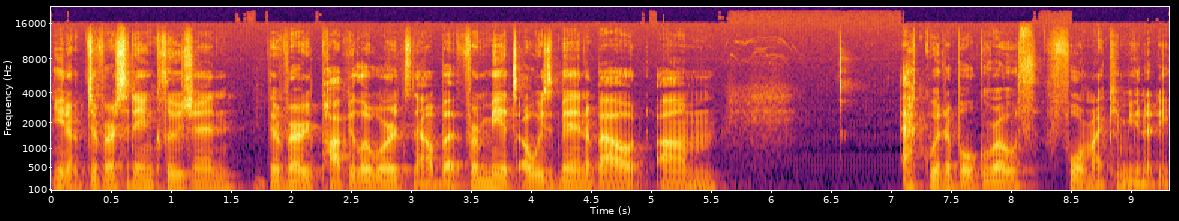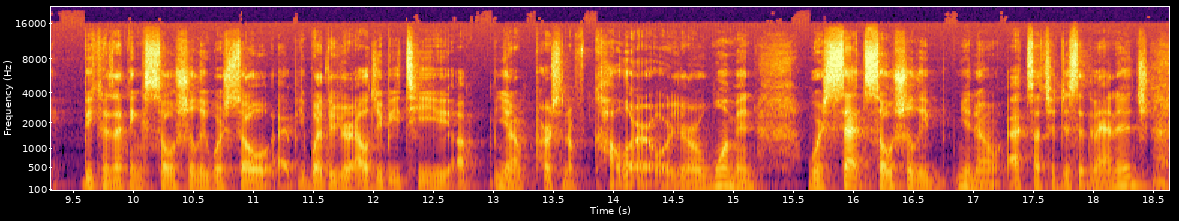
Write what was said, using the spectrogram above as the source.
you know, diversity, inclusion, they're very popular words now, but for me, it's always been about um, equitable growth for my community because I think socially we're so uh, whether you're LGBT, a uh, you know person of color, or you're a woman, we're set socially you know at such a disadvantage right.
